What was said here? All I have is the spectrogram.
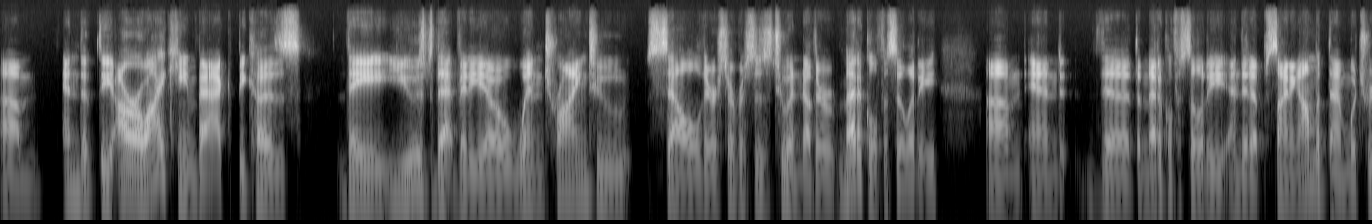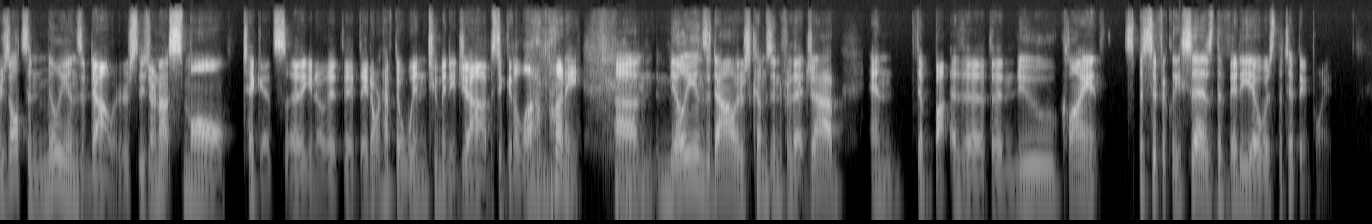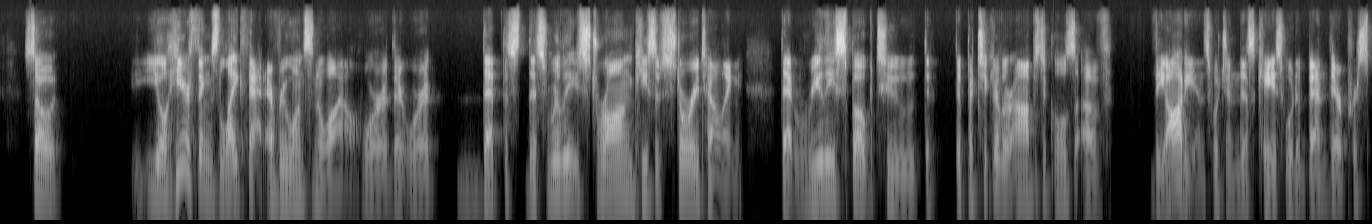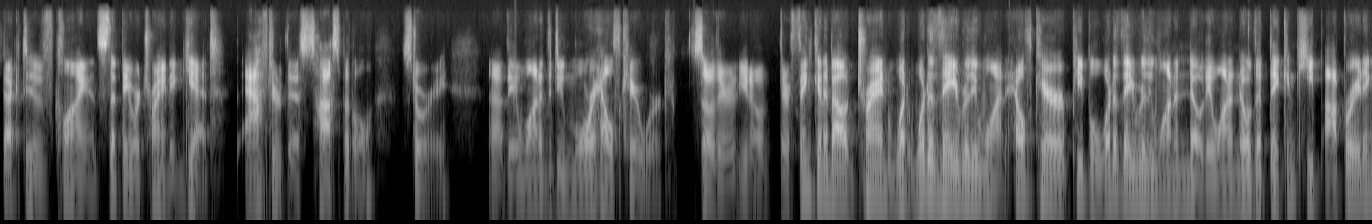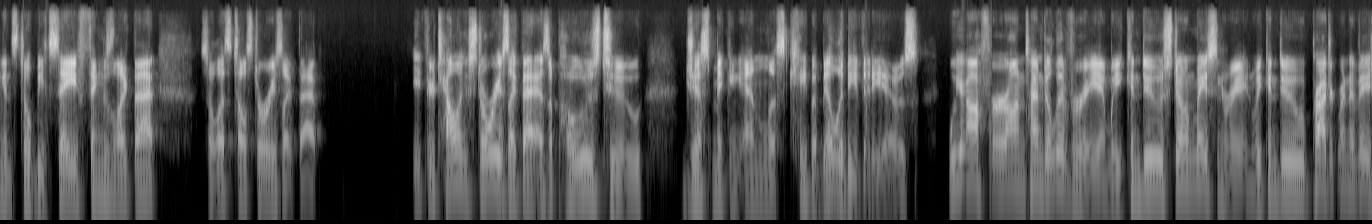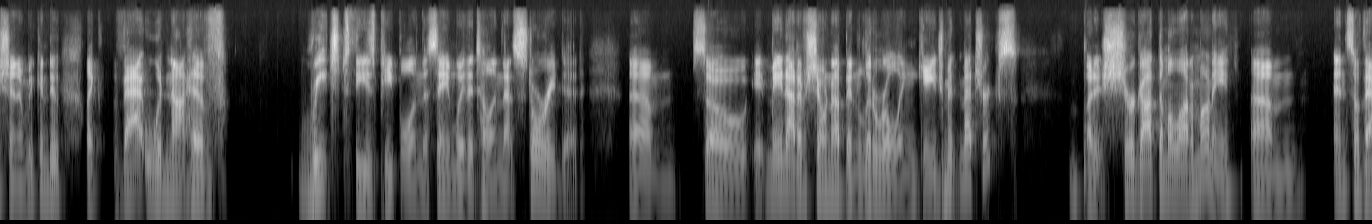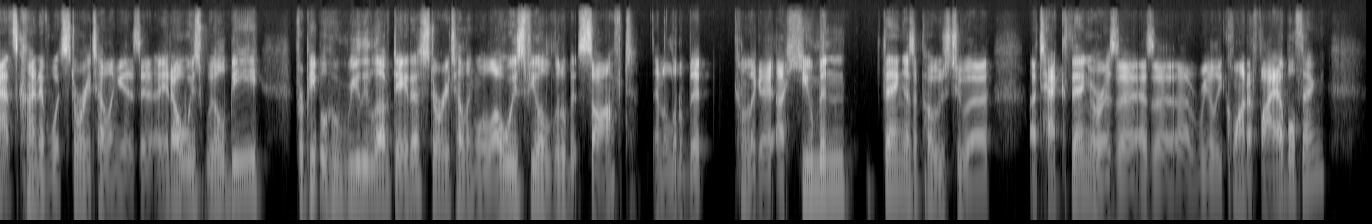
um, and the, the roi came back because they used that video when trying to sell their services to another medical facility um, and the the medical facility ended up signing on with them, which results in millions of dollars. These are not small tickets. Uh, you know, they, they don't have to win too many jobs to get a lot of money. Um, millions of dollars comes in for that job, and the the the new client specifically says the video was the tipping point. So you'll hear things like that every once in a while, where there were that this this really strong piece of storytelling that really spoke to the, the particular obstacles of the audience, which in this case would have been their prospective clients that they were trying to get after this hospital story. Uh, they wanted to do more healthcare work, so they're you know they're thinking about trying what what do they really want? Healthcare people, what do they really want to know? They want to know that they can keep operating and still be safe, things like that. So let's tell stories like that. If you're telling stories like that, as opposed to just making endless capability videos, we offer on-time delivery and we can do stonemasonry and we can do project renovation and we can do like that would not have reached these people in the same way that telling that story did. Um, so it may not have shown up in literal engagement metrics but it sure got them a lot of money. Um, and so that's kind of what storytelling is. It, it always will be for people who really love data storytelling will always feel a little bit soft and a little bit kind of like a, a human thing as opposed to a, a tech thing or as a as a, a really quantifiable thing.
